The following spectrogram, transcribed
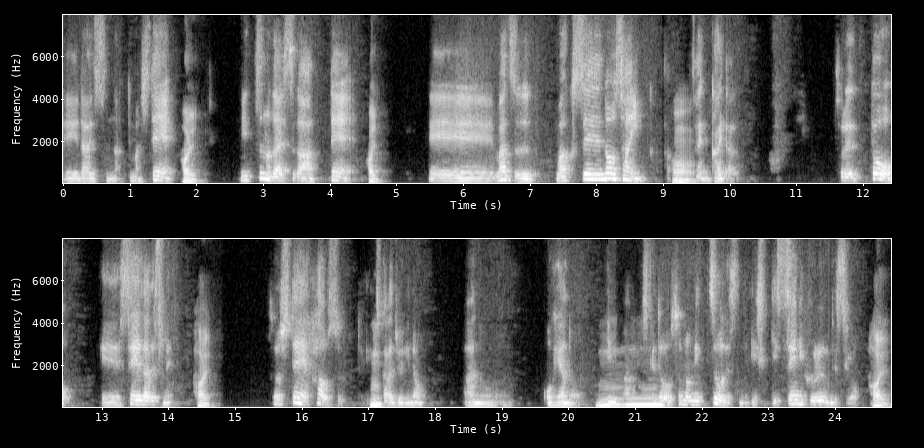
えーダイスになってまして、はい。3つのダイスがあって、はい。えーまず、惑星のサイン、うんサインが書いてある。それと、えー星座ですね。はい。そして、ハウス、うん1から12の、あの、お部屋の意意味があるんですけど、その3つをですね、一一斉に振るんですよ。はい。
